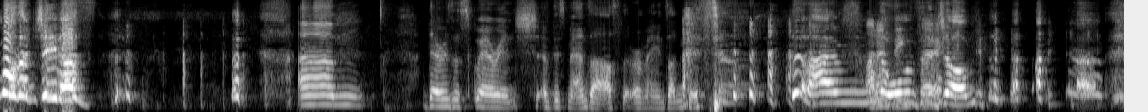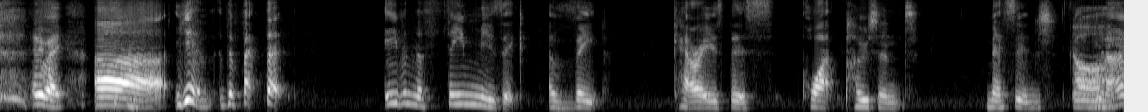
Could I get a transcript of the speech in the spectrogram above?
more than she does. um, there is a square inch of this man's ass that remains unkissed. and I'm the woman for the job. anyway, uh, yeah, the fact that even the theme music of Veep carries this quite potent message. Oh, you know,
